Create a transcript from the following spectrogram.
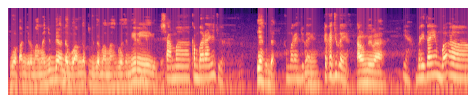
gua panggil mama juga, udah gua anggap juga mama gua sendiri. Gitu. Sama kembarannya juga. Ya udah, Kembaran juga ya. Hmm. Dekat juga ya. alhamdulillah. Ya, berita yang eh,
